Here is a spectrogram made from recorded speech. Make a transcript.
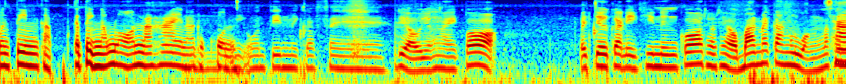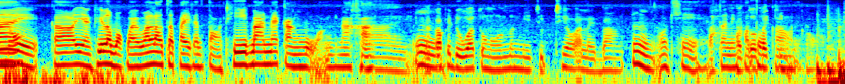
วัลตินกับกระติกน้ำร้อนมาให้นะทุกคน มีโอนตินมีกาแฟ เดี๋ยวยังไงก็ ไปเจอกันอีกทีนึงก็แถวแถวๆบ้านแม่กลางหลวงแล้วกันใช่ เนาะก็อย่างที่เราบอกไว้ว่าเราจะไปกันต่อที่บ้านแม่กลางหลวงนะคะ ใช่อืมแล้วก็ไปดูว่าตรงนู้นมันมีจุดเที่ยวอะไรบ้างอืมโอเคไปตอนนี้ขอตัวตัวไปก่กิอน น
